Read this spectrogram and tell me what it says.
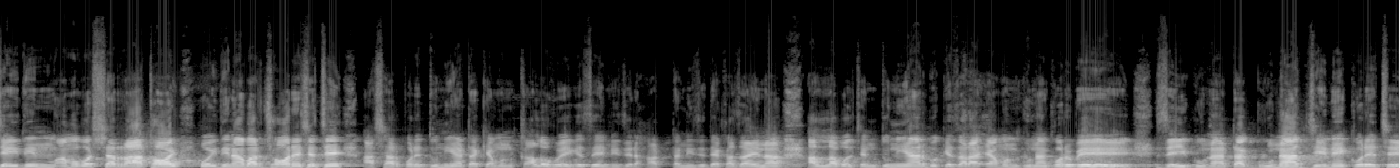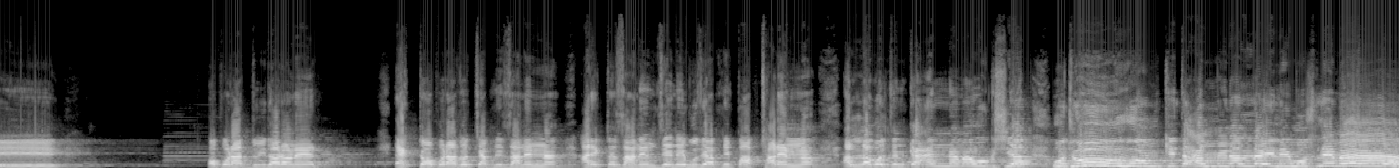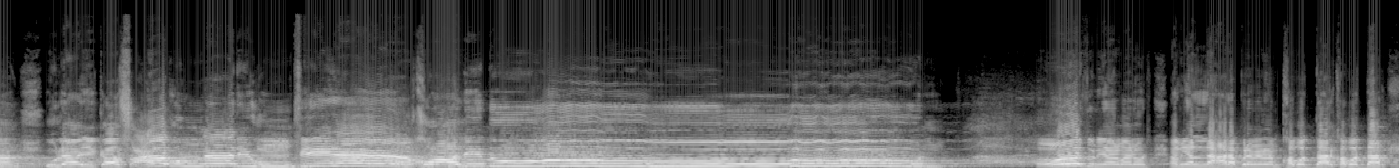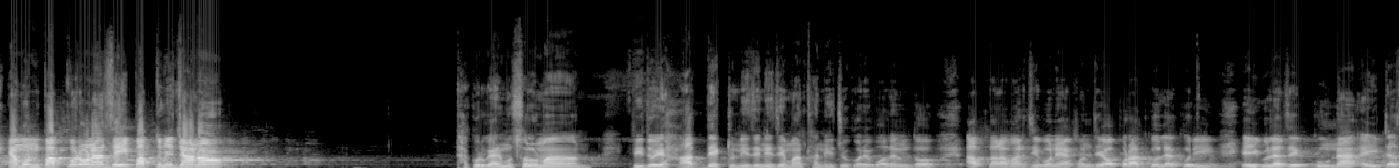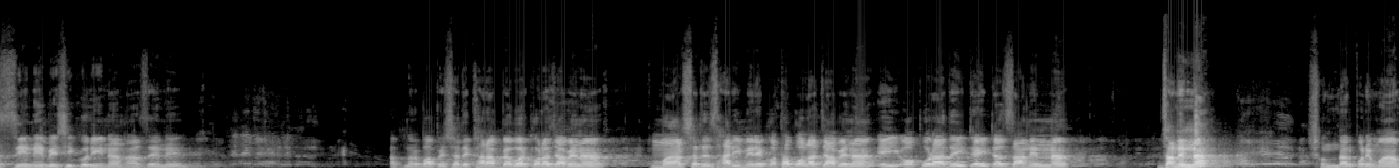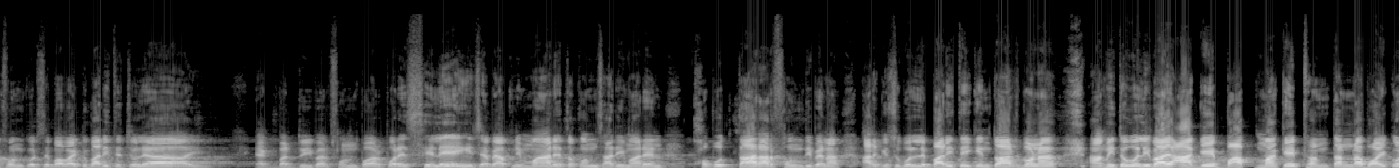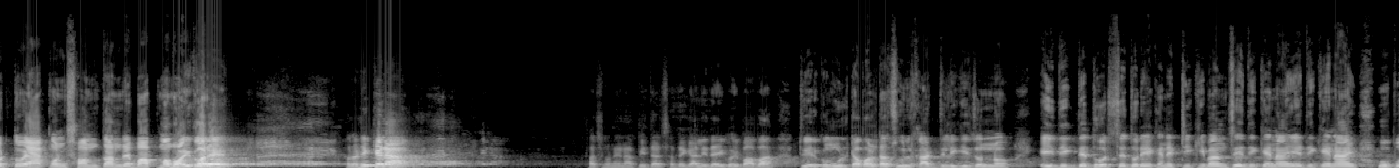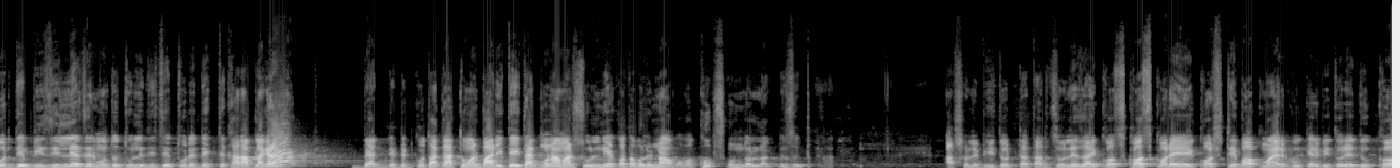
যেই দিন অমাবস্যার রাত হয়, ওই দিন আবার ঝড় এসেছে। আসার পরে দুনিয়াটা কেমন কালো হয়ে গেছে, নিজের হাতটা নিজে দেখা যায় না। আল্লাহ বলছেন, দুনিয়ার বুকে যারা এমন গুণা করবে যেই গুণাটা গুণা জেনে করেছে। অপরাধ দুই ধরনের। একটা অপরাধ হচ্ছে আপনি জানেন না, আরেকটা জানেন, জেনে বুঝে আপনি পাপ ছাড়েন না। আল্লাহ বলছেন কান্নামা উগশিয়াত উজুহুম কিতাম মিনাল লাইলি মুসলিমা, উলাইকা আসহাবুন নারি হুম ফিহা খালিদুন। ও দুনিয়ার মানুষ আমি আল্লাহ হারাপ খবরদার খবরদার, এমন পাপ করো না, যেই পাপ তুমি জানো। ঠাকুর গায়ের মুসলমান, হৃদয়ে হাত দিয়ে একটু নিজে নিজে মাথা নিচু করে বলেন তো, আপনার আমার জীবনে এখন যে অপরাধগুলা করি, এইগুলা যে গুণা এইটা জেনে বেশি করি না না জেনে? আপনার বাপের সাথে খারাপ ব্যবহার করা যাবে না, মার সাথে ঝাড়ি মেরে কথা বলা যাবে না, এই অপরাধ এইটা এইটা জানেন না? জানেন না? সন্ধ্যার পরে মা ফোন করছে, বাবা, একটু বাড়িতে চলে আয়। একবার, দুইবার ফোন পাওয়ার পরে ছেলে হিসাবে আপনি মার এতক্ষণ ঝাড়ি মারেন। খবরদার আর ফোন দিবে না, আর কিছু বললে বাড়িতেই কিন্তু আসব না। আমি তো বলি, ভাই, আগে বাপ মাকে সন্তানরা ভয় করতো, এখন সন্তানরে বাপ মা ভয় করে। ঠিক না তা শোনে না পিতার সাথে গালি দেয় কই বাবা, তুই এরকম উল্টা পাল্টা চুল কাট দিলি কি জন্য? এই দিক দিয়ে ধরছে ধরে এখানে টিকি বাঁধছে এদিকে নাই এদিকে নাই, উপর দিয়ে বিজির লেজের মতো তুলে দিছে, তোরে দেখতে খারাপ লাগে না? ব্যাকডেটেড কোথাকার, তোমার বাড়িতেই থাকব না, আমার চুল নিয়ে কথা বলে, না বাবা, খুব সুন্দর লাগতেছে আসলে ভিতরটা তার জ্বলে যায় কসকস করে, কষ্টে বাপ মায়ের বুকের ভিতরে দুঃখ।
